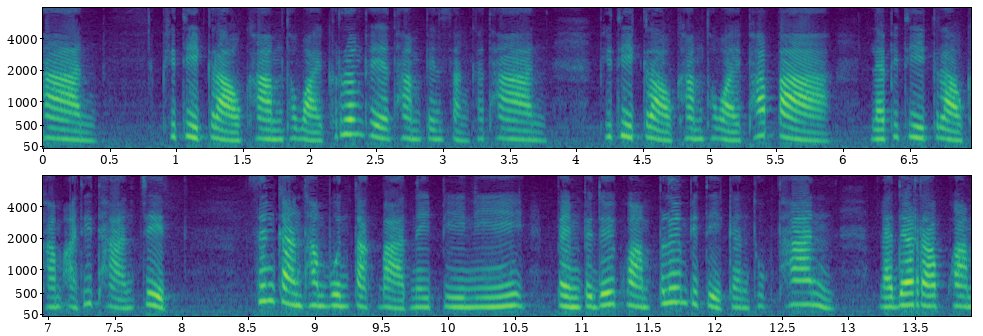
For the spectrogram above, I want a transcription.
ทาน พิธีกล่าวคำถวายเครื่องเทยธรรมเป็นสังฆทาน พิธีกล่าวคำถวายผ้าป่า และพิธีกล่าวคำอธิษฐานจิต ซึ่งการทำบุญตักบาตรในปีนี้เป็นไปด้วยความปลื้มปิติกันทุกท่าน และได้รับความ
